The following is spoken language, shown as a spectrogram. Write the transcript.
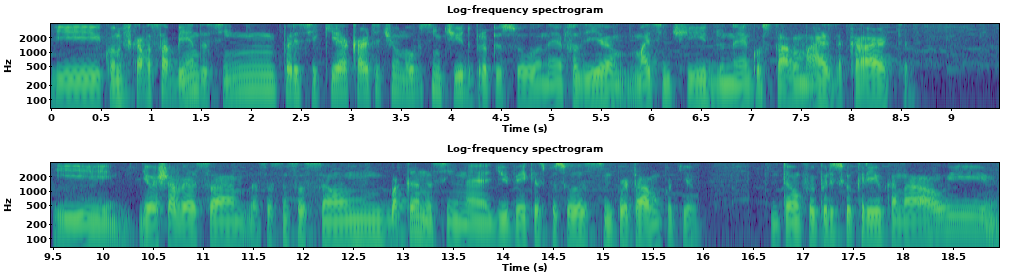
E quando ficava sabendo assim, parecia que a carta tinha um novo sentido para a pessoa, né? Fazia mais sentido, né? Gostava mais da carta. E eu achava essa, essa sensação bacana, assim, né? De ver que as pessoas se importavam com aquilo. Então foi por isso que eu criei o canal e,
